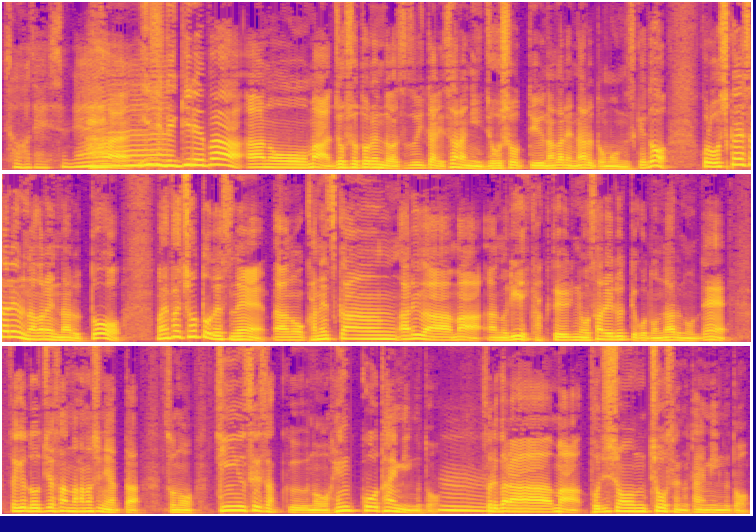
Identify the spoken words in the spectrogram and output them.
そうですね。はい。維持できれば、あの、まあ、上昇トレンドが続いたり、さらに上昇っていう流れになると思うんですけど、これ押し返される流れになると、まあ、やっぱりちょっとですね、あの、加熱感、あるいは、まあ、あの、利益確定売りに押されるってことになるので、先ほど内田さんの話にあった、その、金融政策の変更タイミングと、それから、まあ、ポジション調整のタイミングと、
